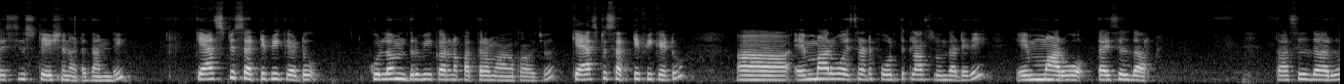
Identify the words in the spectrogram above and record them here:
రెస్యూ స్టేషన్ అట దాన్ని క్యాస్ట్ సర్టిఫికేటు కులం ధృవీకరణ పత్రం కావచ్చు. క్యాస్ట్ సర్టిఫికేటు ఎంఆర్ఓ ఇస్తారంటే ఫోర్త్ క్లాస్లో ఉందట ఇది. ఎంఆర్ఓ తహసీల్దార్. తహసీల్దార్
